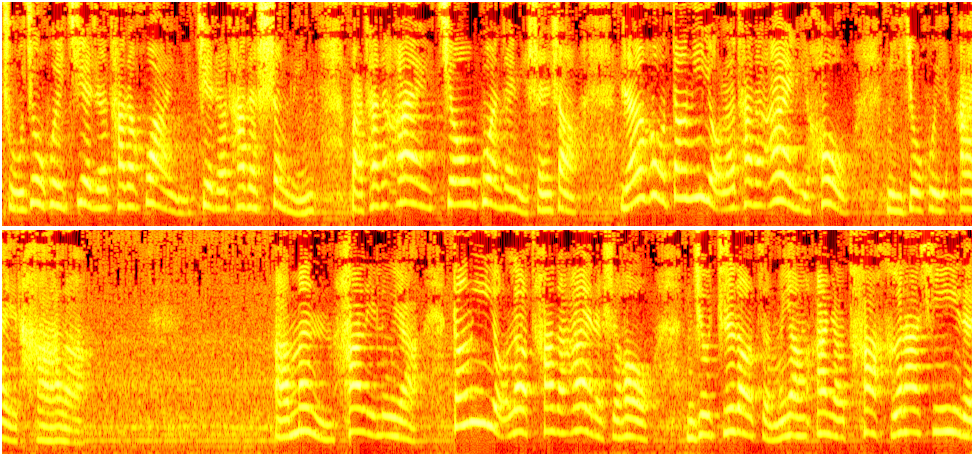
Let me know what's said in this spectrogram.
主就会借着他的话语，借着他的圣灵，把他的爱浇灌在你身上。然后当你有了他的爱以后，你就会爱他了。阿门，哈利路亚！当你有了他的爱的时候，你就知道怎么样按照他和他心意的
